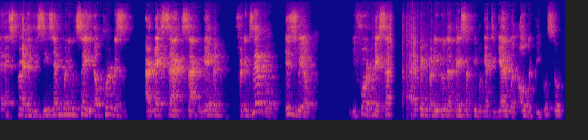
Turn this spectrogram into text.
that spread the disease, everybody would say, you know, Purim is our next soccer game. And for example, Israel, before Pesach, everybody knew that Pesach people get together with older people. So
